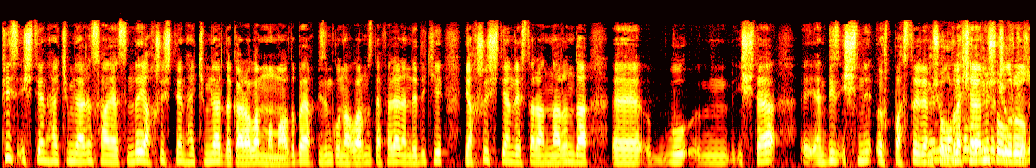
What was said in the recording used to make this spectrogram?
pis işləyən həkimlərin sayəsində yaxşı işləyən həkimlər də qaralanmamalıdır. Bayaq bizim qonaqlarımız dəfələrlə dedi ki, yaxşı işləyən restoranların da e, bu işdə e, yəni biz işini ört-basdır eləmiş Elə oluruq, ləkələmiş oluruq.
